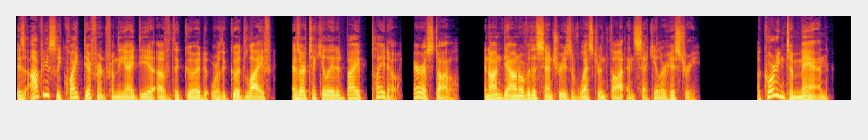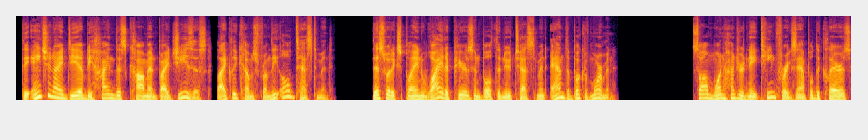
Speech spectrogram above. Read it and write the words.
is obviously quite different from the idea of the good or the good life as articulated by Plato, Aristotle, and on down over the centuries of Western thought and secular history. According to Mann, the ancient idea behind this comment by Jesus likely comes from the Old Testament. This would explain why it appears in both the New Testament and the Book of Mormon. Psalm 118, for example, declares,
